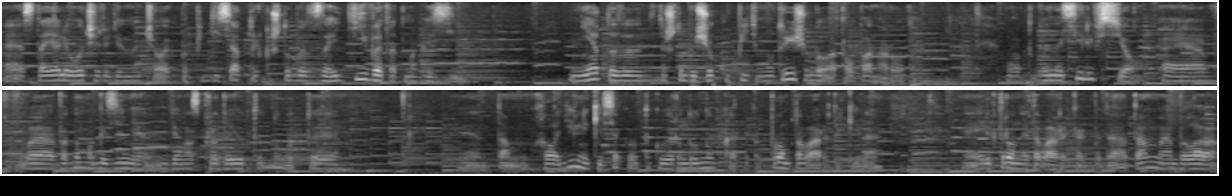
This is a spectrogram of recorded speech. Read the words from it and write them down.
э, стояли очереди на человек по 50 только чтобы зайти в этот магазин. Нет, э, чтобы еще купить. Внутри еще была толпа народа. Вот, выносили все. В, в одном магазине, где у нас продают, ну вот, там холодильники, всякую такую ерунду, ну как это, промтовары такие, да, э, электронные товары, как бы, да, там э, была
